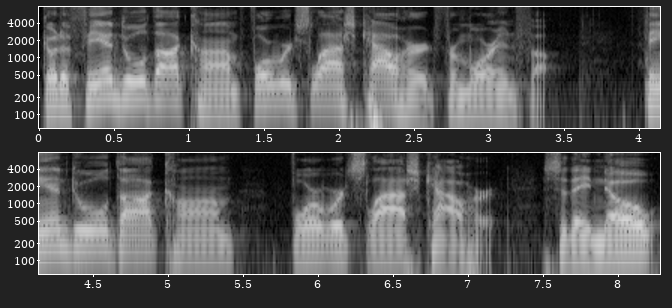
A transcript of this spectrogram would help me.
Go to fanduel.com forward slash cowherd for more info. Fanduel.com forward slash cowherd so they know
